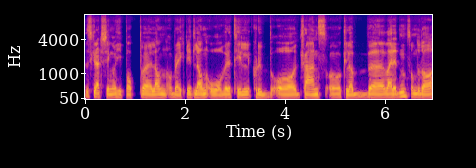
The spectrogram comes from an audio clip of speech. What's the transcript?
scratching og hiphop-land og breakbeat-land over til klubb og trans og klubb-verden, som du da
